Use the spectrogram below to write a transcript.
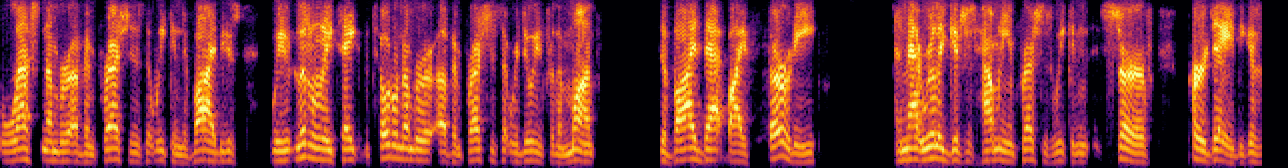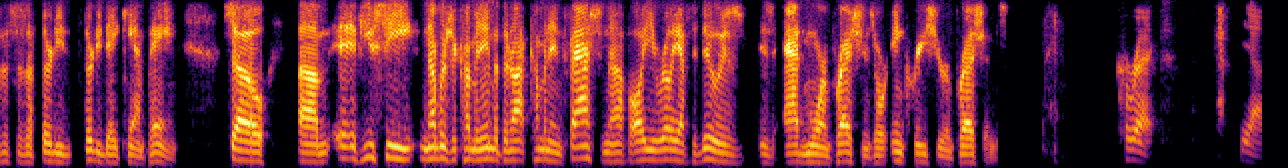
less number of impressions that we can divide because we literally take the total number of impressions that we're doing for the month, divide that by 30, and that really gives us how many impressions we can serve per day because this is a 30 30 day campaign. So um, if you see numbers are coming in but they're not coming in fast enough, all you really have to do is is add more impressions or increase your impressions. Correct. Yeah,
